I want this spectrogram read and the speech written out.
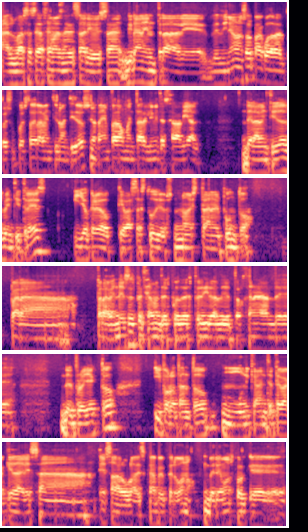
al Barça se hace más necesario esa gran entrada de, dinero, no solo para cuadrar el presupuesto de la 21-22, sino también para aumentar el límite salarial de la 22-23. Y yo creo que Barça Studios no está en el punto para, para venderse, especialmente después de despedir al director general de, del proyecto y por lo tanto únicamente te va a quedar esa, esa válvula de escape, pero bueno, veremos porque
